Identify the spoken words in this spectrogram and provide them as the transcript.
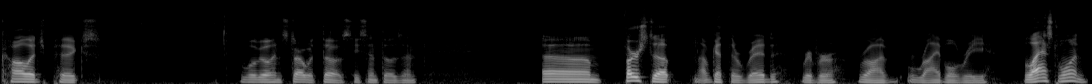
college picks, we'll go ahead and start with those. He sent those in. Um first up, I've got the Red River riv- rivalry. Last one.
